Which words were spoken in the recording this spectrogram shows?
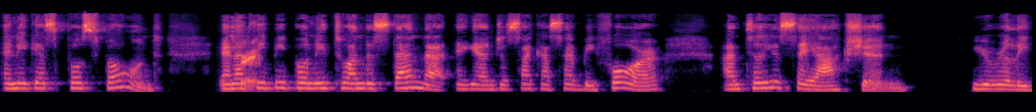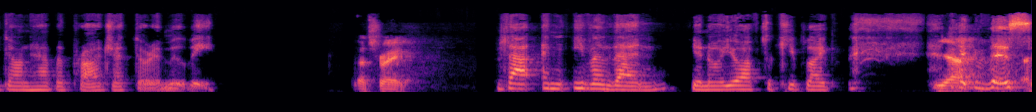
and it gets postponed. And That's I think people need to understand that again, just like I said before, until you say action, you really don't have a project or a movie. That's right. That and even then, you know, you have to keep like Yeah. like this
